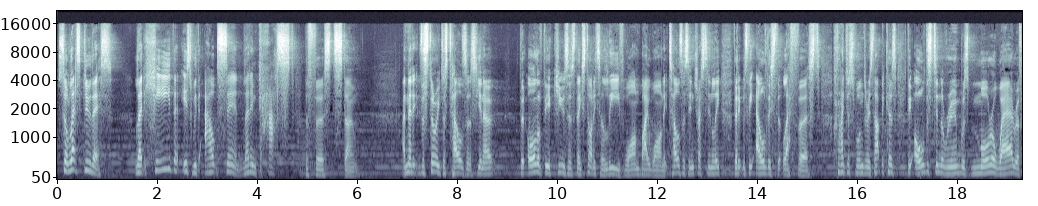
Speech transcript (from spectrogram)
So let's do this. Let he that is without sin, let him cast the first stone. And then it, the story just tells us, you know, that all of the accusers, they started to leave one by one. It tells us, interestingly, that it was the eldest that left first. And I just wonder, is that because the oldest in the room was more aware of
